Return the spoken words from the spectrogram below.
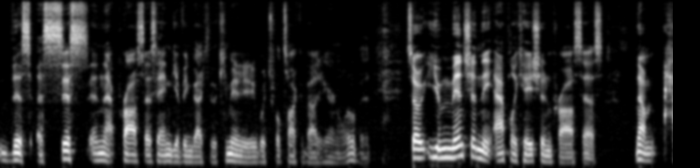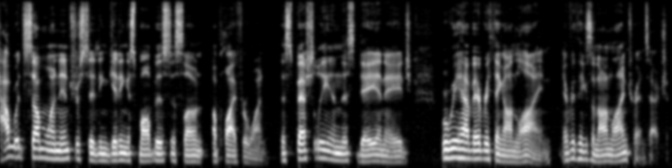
this assists in that process and giving back to the community, which we'll talk about here in a little bit. So you mentioned the application process. Now, how would someone interested in getting a small business loan apply for one, especially in this day and age where we have everything online? Everything's an online transaction.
